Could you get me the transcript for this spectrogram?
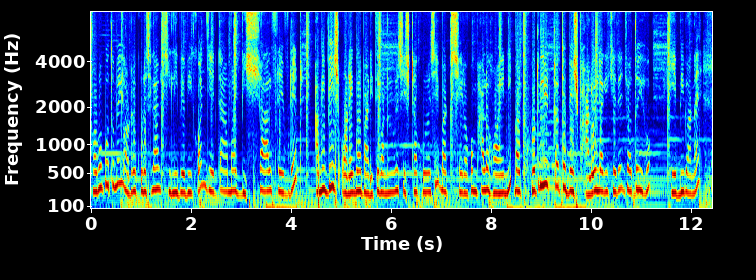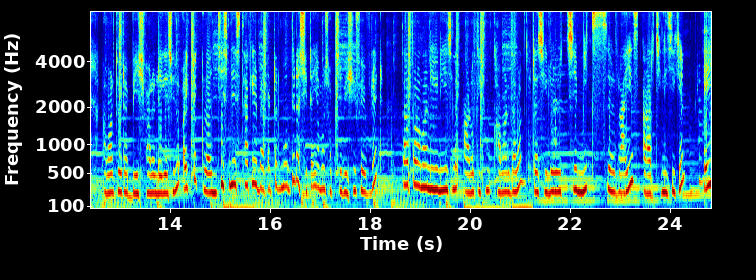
সর্বপ্রথমেই অর্ডার করেছিলাম চিলি বেবিকর্ন যেটা আমার বিশাল ফেভারেট আমি বেশ অনেকবার বাড়িতে বানানোর চেষ্টা করেছি বাট সেরকম ভালো হয়নি। বাট হোটেলেরটা তো বেশ ভালোই লাগে খেতে, যতই হোক হেভি বানায়। আমার তো এটা বেশ ভালো লেগেছিলো। আর একটা ক্রাঞ্চিসনেস থাকে ব্যাপারটার মধ্যে না, সেটাই আমার সবচেয়ে বেশি ফেভারেট তারপর আমরা নিয়ে নিয়েছিলাম আরও কিছু খাবার দাবার, যেটা ছিল হচ্ছে মিক্স রাইস আর চিলি চিকেন এই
